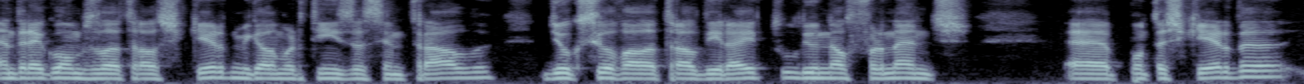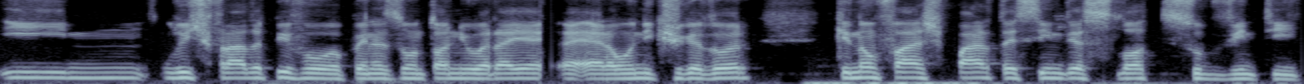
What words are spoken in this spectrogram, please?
André Gomes a lateral esquerdo, Miguel Martins a central, Diogo Silva a lateral direito, Lionel Fernandes a ponta esquerda e hum, Luís Frada pivô. Apenas o António Areia era o único jogador que não faz parte assim desse lote sub-23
